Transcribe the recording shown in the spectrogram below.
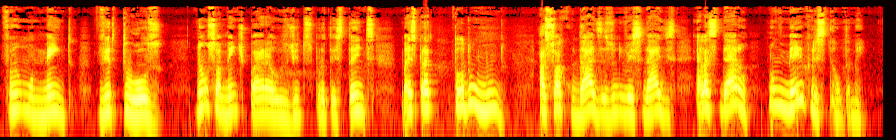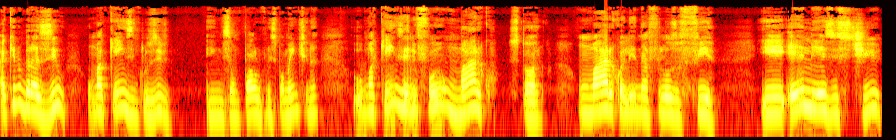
foi um momento virtuoso, não somente para os ditos protestantes, mas para todo o mundo. As faculdades, as universidades, elas se deram no meio cristão também. Aqui no Brasil, o Mackenzie, inclusive, em São Paulo principalmente, né? O Mackenzie ele foi um marco histórico um marco ali na filosofia. E ele existir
